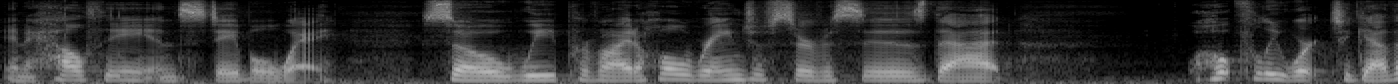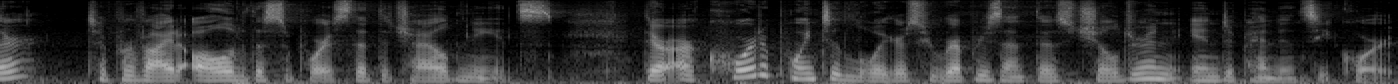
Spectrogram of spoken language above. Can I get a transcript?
in a healthy and stable way. So we provide a whole range of services that hopefully work together to provide all of the supports that the child needs. There are court-appointed lawyers who represent those children in dependency court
